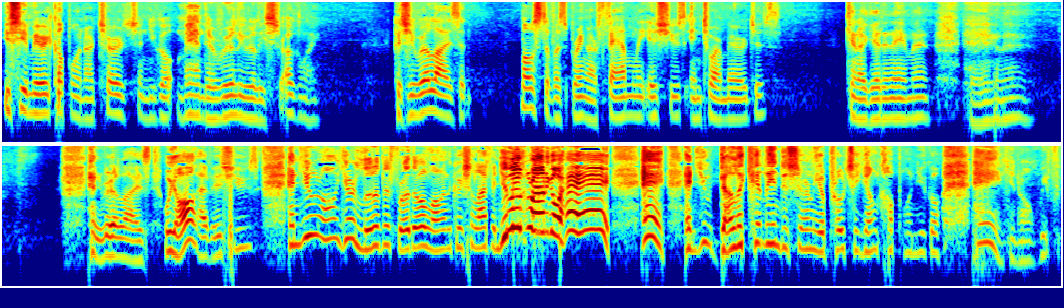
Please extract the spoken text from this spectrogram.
You see a married couple in our church and you go, man, they're really, really struggling. Because you realize that most of us bring our family issues into our marriages. Can I get an amen? Amen. And realize we all have issues. And you know, you're a little bit further along in the Christian life, and you look around and go, hey, hey, hey. And you delicately and discerningly approach a young couple and you go, hey, you know, we've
